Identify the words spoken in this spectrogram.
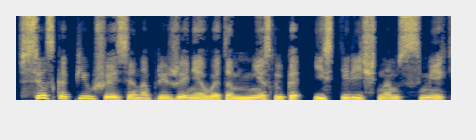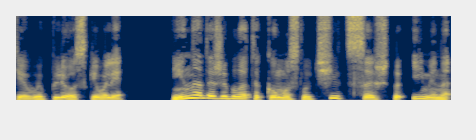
Все скопившееся напряжение в этом несколько истеричном смехе выплескивали. И надо же было такому случиться, что именно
